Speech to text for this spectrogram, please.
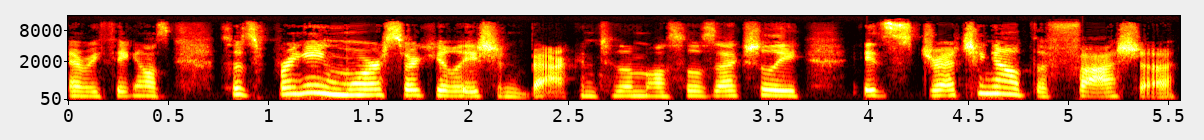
everything else. So it's bringing more circulation back into the muscles. Actually, it's stretching out the fat fascia.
